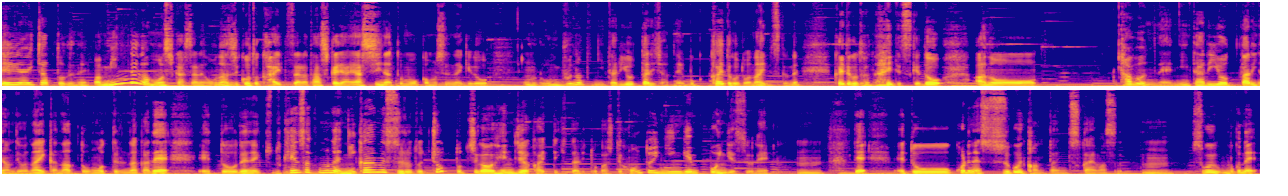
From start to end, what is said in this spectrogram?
AI チャットでね、まあ、みんながもしかしたら、ね、同じこと書いてたら確かに怪しいなと思うかもしれないけど、論文なんて似たり寄ったりじゃんね。僕書いたことはないんですけどね。書いたことはないですけど、あのー多分ね、似たり寄ったりなんではないかなと思ってる中で、えっと、でね、ちょっと検索もね、2回目するとちょっと違う返事が返ってきたりとかして、本当に人間っぽいんですよね。うん。で、えっと、これね、すごい簡単に使えます。うん。すごい、僕ね、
